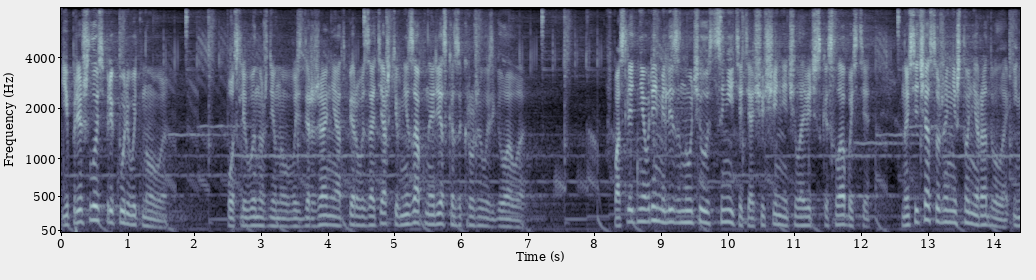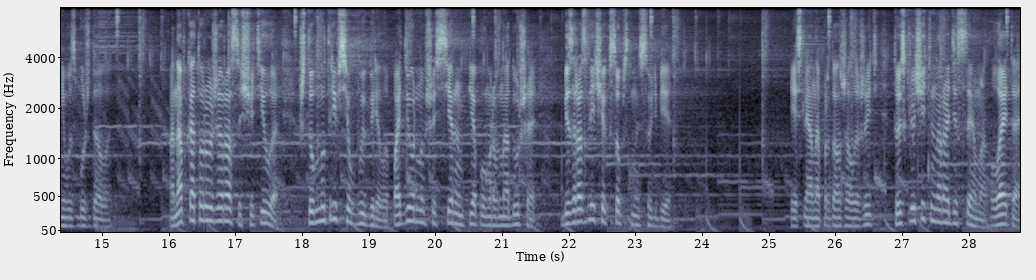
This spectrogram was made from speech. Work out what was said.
и пришлось прикуривать новую. После вынужденного воздержания от первой затяжки внезапно и резко закружилась голова. В последнее время Лиза научилась ценить эти ощущения человеческой слабости, но сейчас уже ничто не радовало и не возбуждало. Она в который уже раз ощутила, что внутри все выгорело, подернувшись серым пеплом равнодушия, безразличия к собственной судьбе. Если она продолжала жить, то исключительно ради Сэма, Лайта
